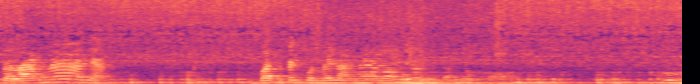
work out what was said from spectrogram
แต่ล้างหน้าเนี่ย บอสจะเป็นคนไม่ล้างหน้ารอบเดียวอยู่แล้วไม่ขออืม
